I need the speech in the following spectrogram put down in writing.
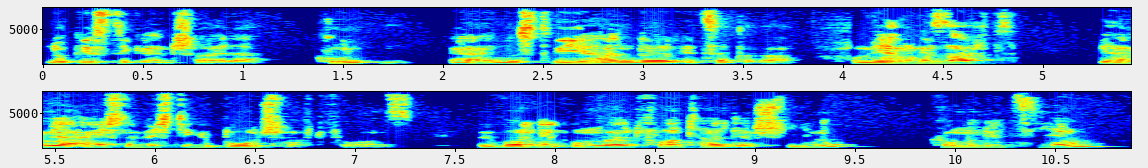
Logistikentscheider, Kunden, ja, Industriehandel etc. Und wir haben gesagt, wir haben ja eigentlich eine wichtige Botschaft für uns. Wir wollen den Umweltvorteil der Schiene kommunizieren.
